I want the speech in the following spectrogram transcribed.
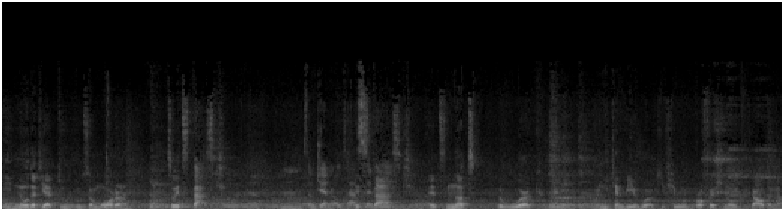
He know that he had to put some water, so it's task. Some general tasks. It's task. It's not a work really. I mean, it can be a work if you're a professional gardener,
